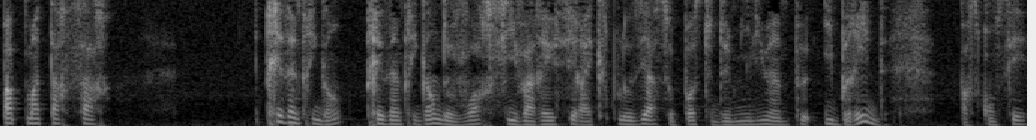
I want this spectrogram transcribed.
Pape Matarsar, très intrigant, très intrigant de voir s'il va réussir à exploser à ce poste de milieu un peu hybride, parce qu'on sait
